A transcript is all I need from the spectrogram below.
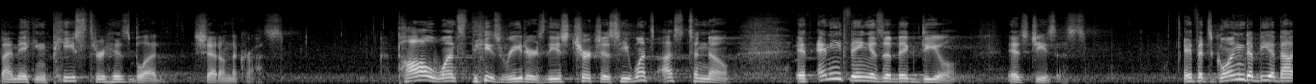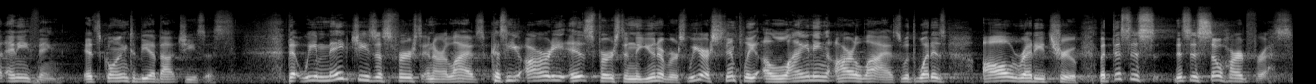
by making peace through his blood shed on the cross. Paul wants these readers, these churches, he wants us to know if anything is a big deal, it's Jesus. If it's going to be about anything, it's going to be about Jesus. That we make Jesus first in our lives because he already is first in the universe. We are simply aligning our lives with what is already true. But this is, this is so hard for us.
